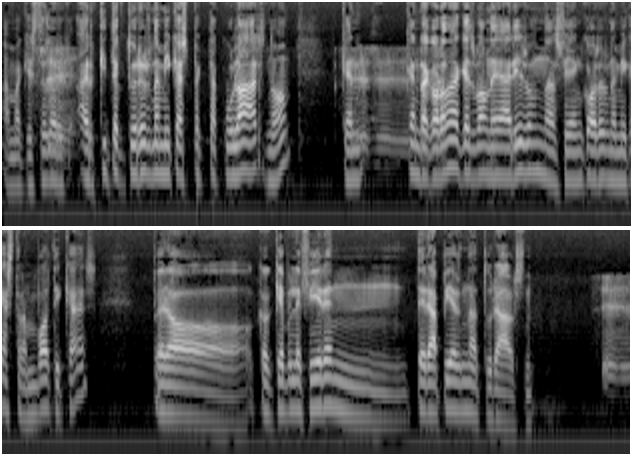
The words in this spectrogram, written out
amb aquestes Sí. ar arquitectures una mica espectaculars, no? Que, en, Sí, sí, sí. que en recorden aquests balnearis on es feien coses una mica estrambòtiques, però que al que eren teràpies naturals. Sí, sí.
